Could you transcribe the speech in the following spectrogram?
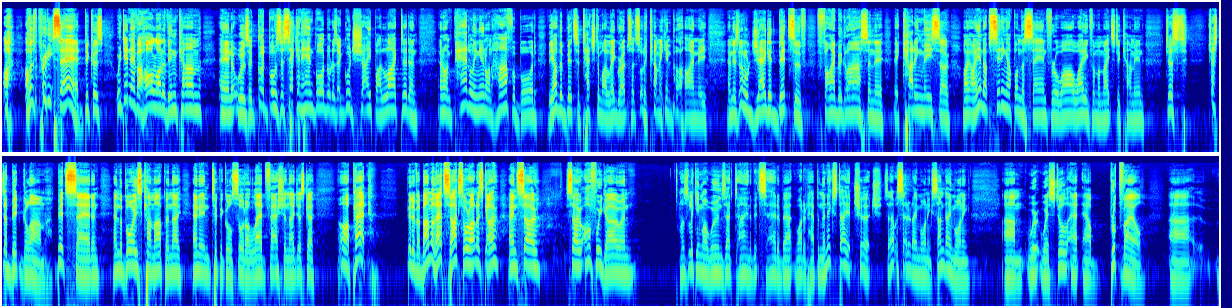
I, I was pretty sad because we didn't have a whole lot of income and it was a good it was a second-hand board but it was a good shape. I liked it and and i'm paddling in on half a board. The other bits attached to my leg ropes are sort of coming in behind me. And there's little jagged bits of fiberglass and they're, they're cutting me. So I, I end up sitting up on the sand for a while waiting for my mates to come in. Just just a bit glum bit sad. And and the boys come up and they and in typical sort of lad fashion they just go oh pat Bit of a bummer, that sucks. All right, let's go. And so, so off we go. And I was licking my wounds that day and a bit sad about what had happened. The next day at church, so that was Saturday morning, Sunday morning, um, we're, we're still at our Brookvale uh,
